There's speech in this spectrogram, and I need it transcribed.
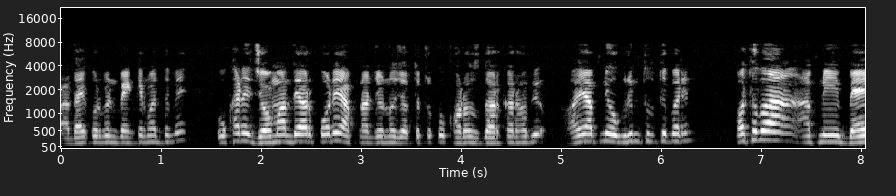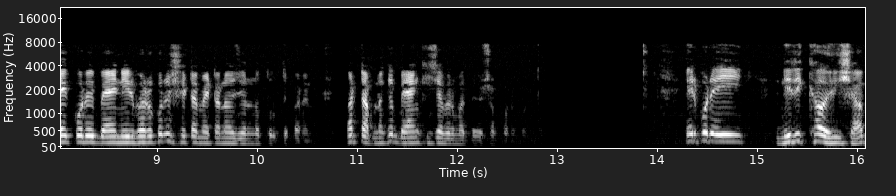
আদায় করবেন ব্যাংকের মাধ্যমে। ওখানে জমা দেওয়ার পরে আপনার জন্য যতটুকু খরচ দরকার হবে, হয় আপনি অগ্রিম তুলতে পারেন, অথবা আপনি ব্যয় করে, ব্যয় নির্ভর করে সেটা মেটানোর জন্য তুলতে পারেন। বাট আপনাকে ব্যাংক হিসাবের মাধ্যমে সম্পন্ন করতে এরপরে এই নিরীক্ষা হিসাব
